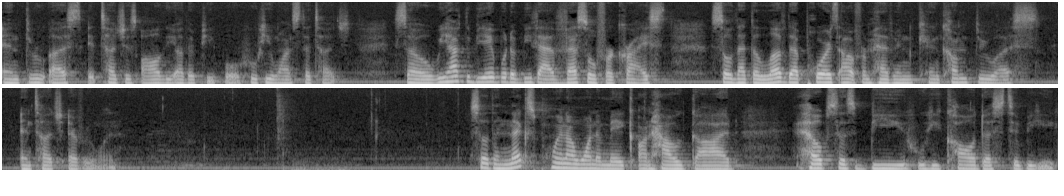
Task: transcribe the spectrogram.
And through us, it touches all the other people who He wants to touch. So we have to be able to be that vessel for Christ so that the love that pours out from heaven can come through us and touch everyone. So, the next point I want to make on how God helps us be who He called us to be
